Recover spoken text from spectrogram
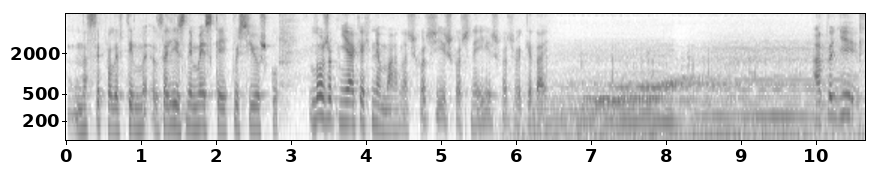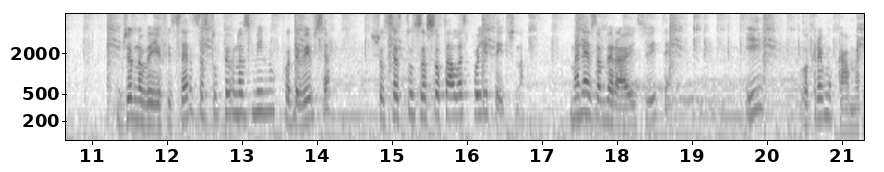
насипали в ті залізні миски якусь юшку. Ложок ніяких нема. Значить, хоч їж, хоч не їж, хоч викидай. А тоді вже новий офіцер заступив на зміну, подивився, що це тут засоталась політична. Мене забирають звідти і в окрему камеру.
